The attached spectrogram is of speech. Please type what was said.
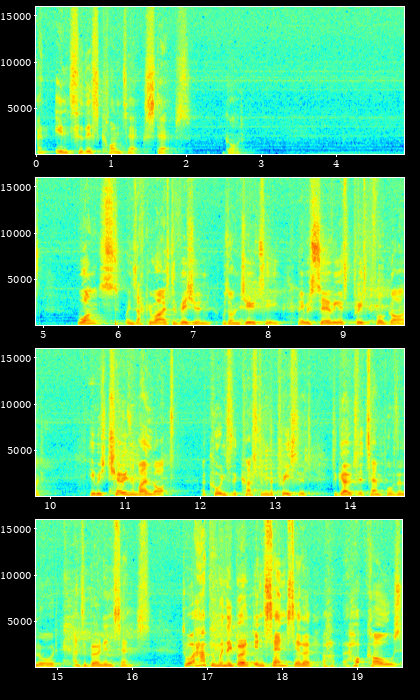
And into this context steps God. Once, when Zachariah's division was on duty and he was serving as priest before God, he was chosen by Lot, according to the custom of the priesthood, to go to the temple of the Lord and to burn incense. So, what happened when they burnt incense? They had a, a hot coals,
